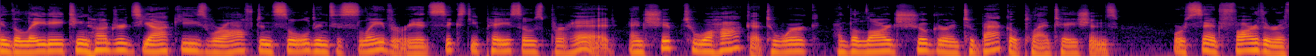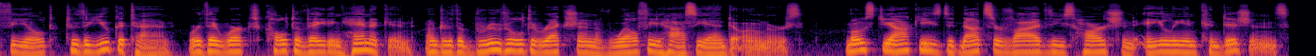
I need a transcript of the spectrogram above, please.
In the late 1800s, Yaquis were often sold into slavery at 60 pesos per head and shipped to Oaxaca to work on the large sugar and tobacco plantations, or sent farther afield to the Yucatan, where they worked cultivating henequen under the brutal direction of wealthy hacienda owners. Most Yaquis did not survive these harsh and alien conditions,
